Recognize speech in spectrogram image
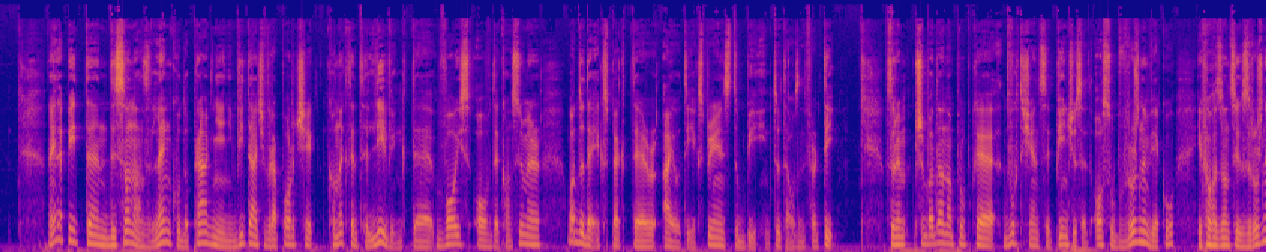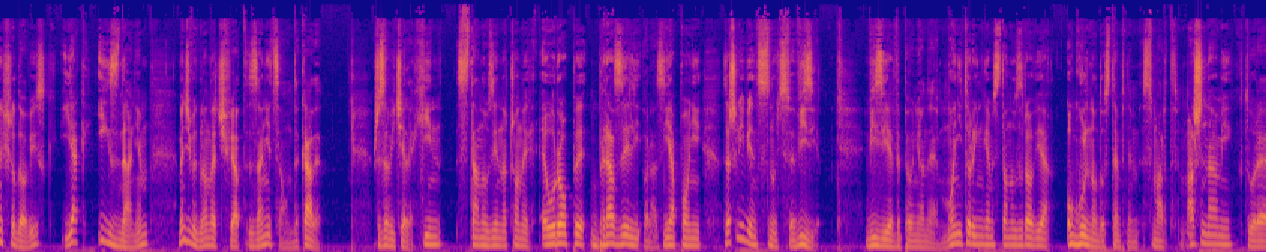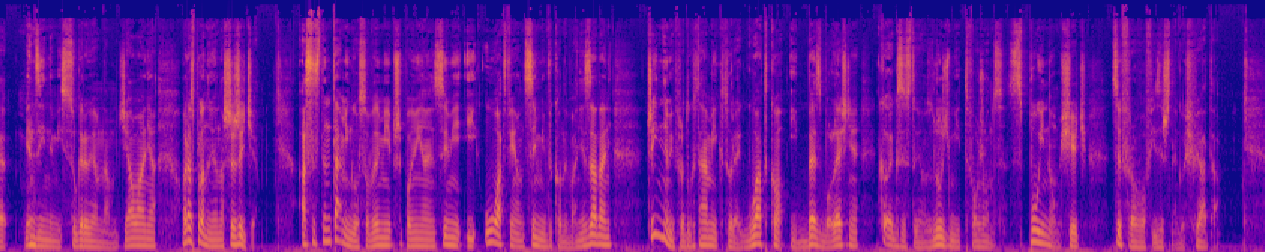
Najlepiej ten dysonans lęku do pragnień widać w raporcie Connected Living, The Voice of the Consumer What do they expect their IoT experience to be in 2030? w którym przebadano próbkę 2500 osób w różnym wieku i pochodzących z różnych środowisk, jak ich zdaniem będzie wyglądać świat za niecałą dekadę. Przedstawiciele Chin, Stanów Zjednoczonych, Europy, Brazylii oraz Japonii zaczęli więc snuć swe wizje. Wizje wypełnione monitoringiem stanu zdrowia, ogólnodostępnym smart maszynami, które m.in. sugerują nam działania oraz planują nasze życie asystentami głosowymi przypominającymi i ułatwiającymi wykonywanie zadań, czy innymi produktami, które gładko i bezboleśnie koegzystują z ludźmi, tworząc spójną sieć cyfrowo-fizycznego świata.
